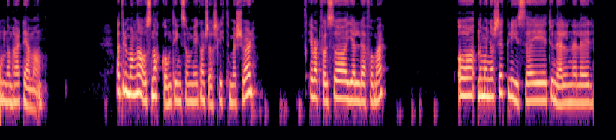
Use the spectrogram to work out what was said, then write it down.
om de her temaene. Jeg tror mange av oss snakker om ting som vi kanskje har slitt med sjøl. I hvert fall så gjelder det for meg. Og når man har sett lyset i tunnelen eller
